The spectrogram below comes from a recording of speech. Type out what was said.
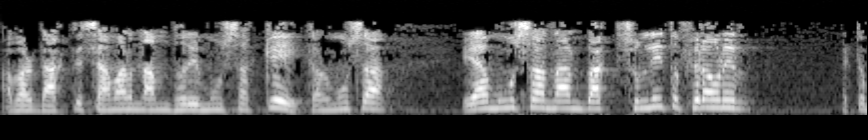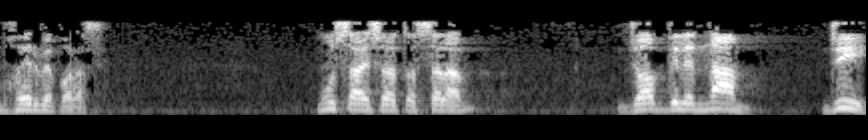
আবার ডাকতেছে, আমার নাম ধরে মুসা কে? কারণ মুসা, এয়া মুসা নাম ডাক শুনলেই তো ফেরাউনের একটা ভয়ের ব্যাপার আছে। মুসা সালাম জব দিলেন, নাম, জি।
